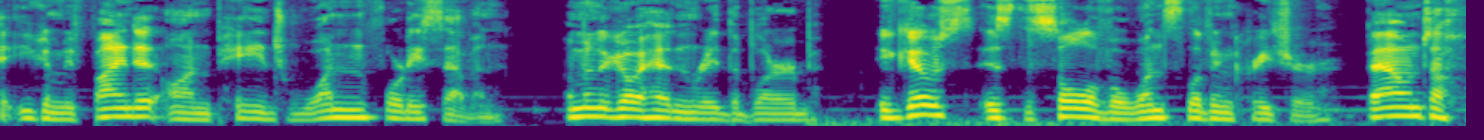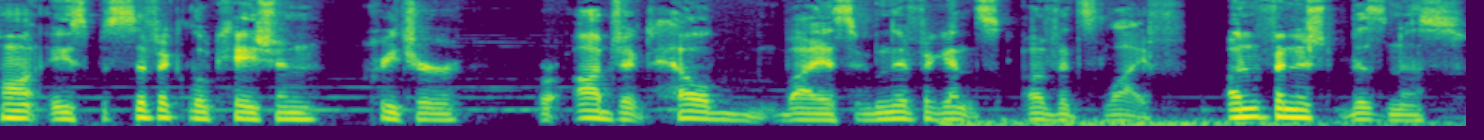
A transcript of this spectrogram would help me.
you can find it on page 147. I'm going to go ahead and read the blurb. A ghost is the soul of a once living creature, bound to haunt a specific location, creature, or object held by a significance of its life. Unfinished business.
